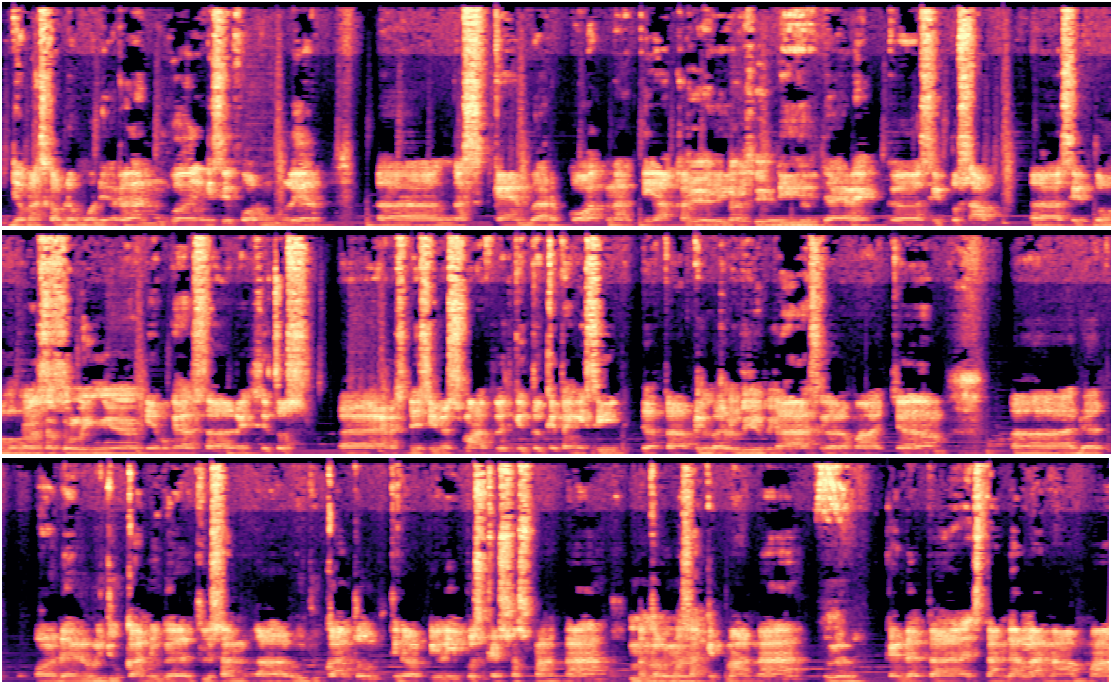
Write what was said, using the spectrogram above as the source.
zaman sekarang udah modern gue ngisi formulir eh, nge-scan barcode nanti akan Iya, di, dikasih, di ya. direct ke situs up eh, situs salah satu linknya ya mungkin situs eh, RSD situs Smartlet gitu kita ngisi data pribadi diri. kita segala macam Eh, ada kalau dari rujukan juga tulisan eh, rujukan tuh tinggal pilih puskesmas mana atau Hmm. rumah sakit mana benar kayak data standar lah nama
